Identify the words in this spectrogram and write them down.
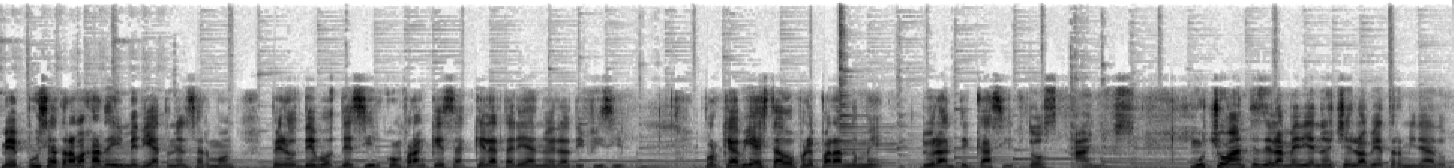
Me puse a trabajar de inmediato en el sermón, pero debo decir con franqueza que la tarea no era difícil, porque había estado preparándome durante casi dos años. Mucho antes de la medianoche lo había terminado.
